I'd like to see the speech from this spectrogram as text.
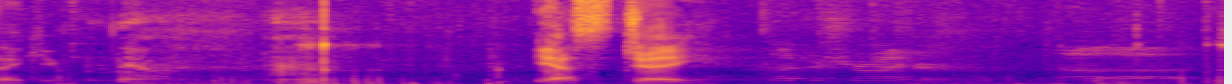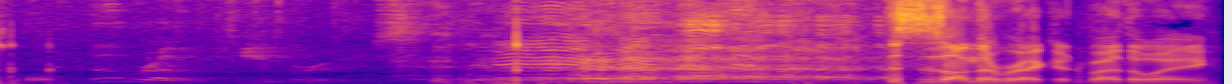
thank you. Yeah. Yes, Jay. Dr. Schreiner, uh, who wrote Hebrews? This is on the record, by the way.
